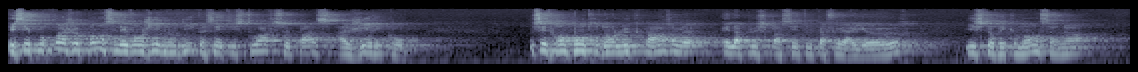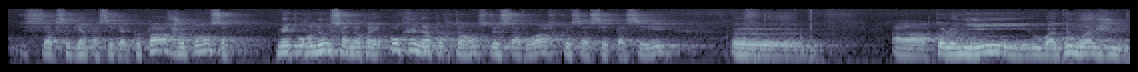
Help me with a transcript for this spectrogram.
Et c'est pourquoi je pense l'Évangile nous dit que cette histoire se passe à Jéricho. Cette rencontre dont Luc parle, elle a pu se passer tout à fait ailleurs. Historiquement, ça, s'est bien passé quelque part, je pense, mais pour nous, ça n'aurait aucune importance de savoir que ça s'est passé euh, à Colonie ou à Goumois-le-Jus.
